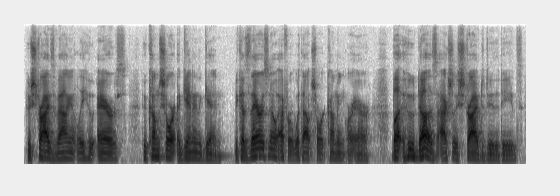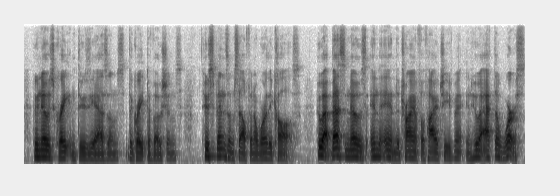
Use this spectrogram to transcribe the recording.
who strives valiantly, who errs, who comes short again and again, because there is no effort without shortcoming or error, but who does actually strive to do the deeds, who knows great enthusiasms, the great devotions, who spends himself in a worthy cause, who at best knows in the end the triumph of high achievement, and who at the worst,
